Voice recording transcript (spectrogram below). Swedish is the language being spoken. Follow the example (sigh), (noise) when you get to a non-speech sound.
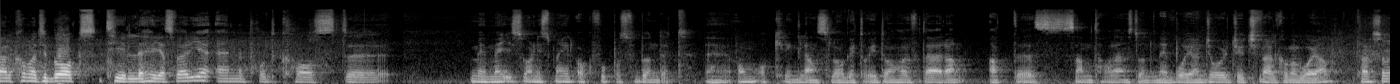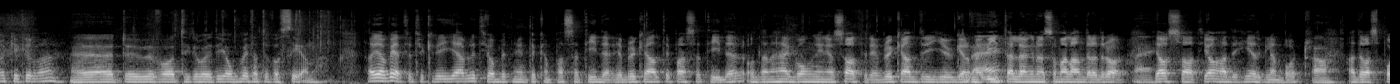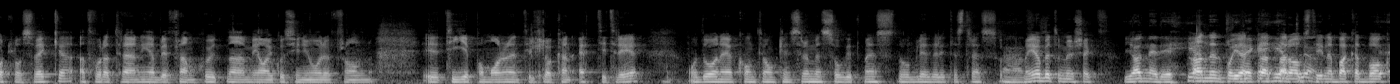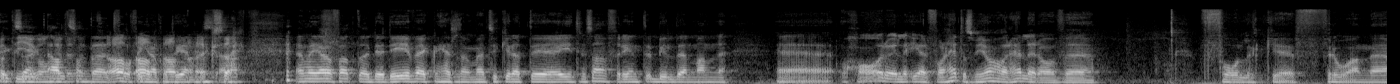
Välkomna tillbaks till Heja Sverige, en podcast eh, med mig Soran Ismail och Fotbollsförbundet eh, om och kring landslaget. Och idag har jag fått äran att eh, samtala en stund med Bojan Djordjic. Välkommen Bojan. Tack så mycket, kul att vara här. Du var, tyckte det var lite jobbigt att du var sen. Ja, jag vet. Jag tycker det är jävligt jobbigt när jag inte kan passa tider. Jag brukar alltid passa tider och den här gången jag sa till dig, jag brukar aldrig ljuga de här vita lögnerna som alla andra drar. Nej. Jag sa att jag hade helt glömt bort ja. att det var sportlovsvecka, att våra träningar blev framskjutna med AIK seniorer från 10 eh, på morgonen till klockan 1 till 3. Och då när jag kom till omklädningsrummet såg ut mest, då blev det lite stress. Ja. Men jag ber om ursäkt. Ja, nej, det är helt, Handen på hjärtat, arabstilen, backat bakåt 10 gånger. Allt sånt där, två fingrar på penis. exakt. Ja. men jag fattar, det, det är verkligen helt lugnt. Men jag tycker att det är intressant för det är inte bilden man eh, har eller erfarenheter som jag har heller av eh, folk eh, från eh,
